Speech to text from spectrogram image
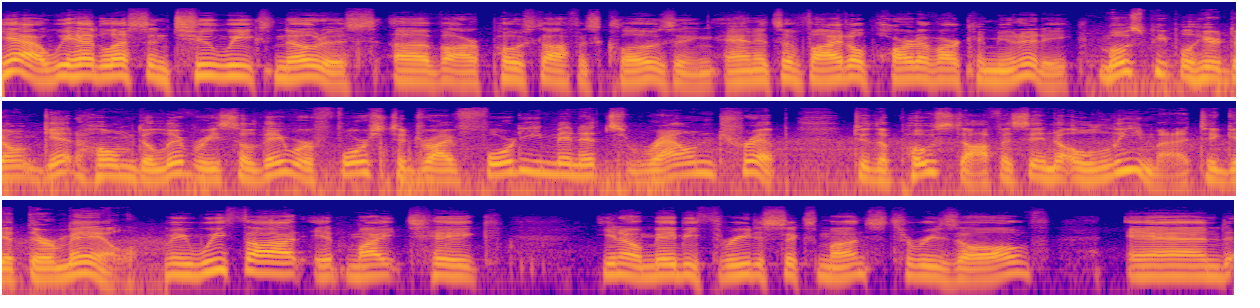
Yeah, we had less than two weeks notice of our post office closing, and it's a vital part of our community. Most people here don't get home delivery, so they were forced to drive 40 minutes round trip to the post office in Olema to get their mail. I mean, we thought it might take you know, maybe three to six months to resolve. And,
